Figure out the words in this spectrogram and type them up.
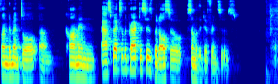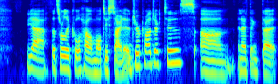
fundamental um, common aspects of the practices, but also some of the differences. Yeah, that's really cool how multi-sided your project is. Um, and I think that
